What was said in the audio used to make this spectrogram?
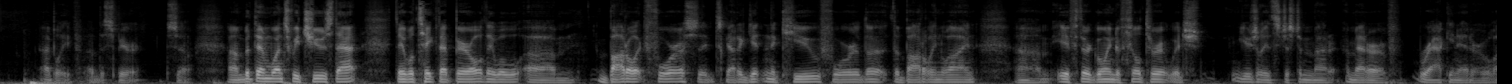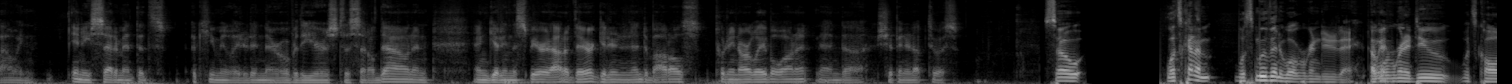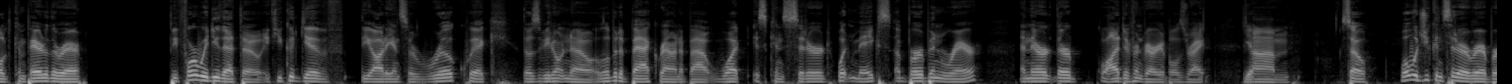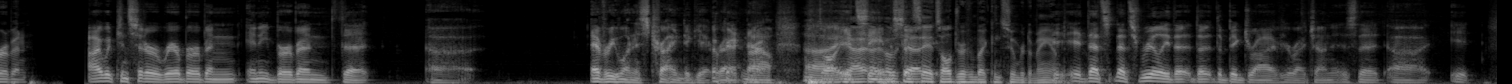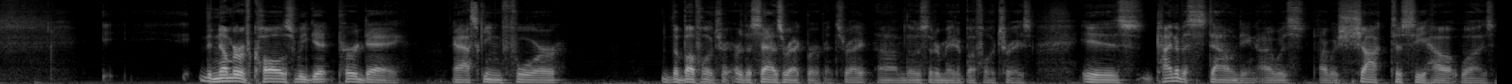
I believe, of the spirit. So, um, but then once we choose that, they will take that barrel, they will um, bottle it for us. It's got to get in the queue for the the bottling line. Um, if they're going to filter it, which usually it's just a matter a matter of racking it or allowing any sediment that's accumulated in there over the years to settle down and and getting the spirit out of there, getting it into bottles, putting our label on it, and uh, shipping it up to us. So let's kind of let's move into what we're going to do today. Okay. We're going to do what's called compare to the rare. Before we do that, though, if you could give the audience a real quick, those of you who don't know, a little bit of background about what is considered, what makes a bourbon rare, and there there are a lot of different variables, right? Yep. Um, so, what would you consider a rare bourbon? I would consider a rare bourbon any bourbon that uh, everyone is trying to get Okay, right right. now. All- Uh, yeah, it seems I was going uh, to say it's all driven by consumer demand. it, it- that's that's really the, the the big drive. You're right, John. Is that uh, it the number of calls we get per day asking for the Buffalo Tra- or the Sazerac bourbons, right? Um, those that are made of Buffalo Trace, is kind of astounding. I was I was shocked to see how it was.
